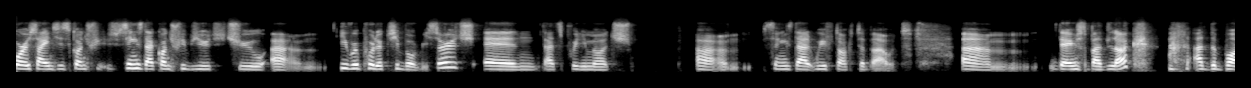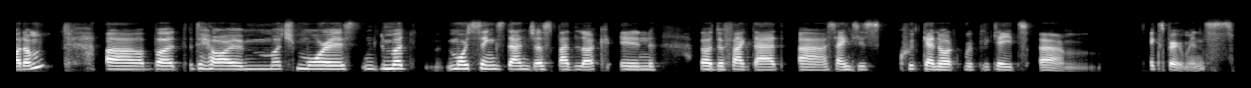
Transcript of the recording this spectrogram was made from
for scientists, things that contribute to um, irreproducible research, and that's pretty much um, things that we've talked about um, there's bad luck at the bottom, uh, but there are much more, much more things than just bad luck in uh, the fact that uh, scientists could cannot replicate um, experiments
